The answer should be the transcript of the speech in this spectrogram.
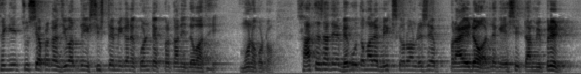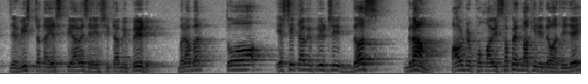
થઈ ગઈ ચૂસ્યા પ્રકારની જીવાતની સિસ્ટેમિક અને કોન્ટેક્ટ પ્રકારની દવા થઈ મોનોકોટો સાથે સાથે ભેગું તમારે મિક્સ કરવાનું રહેશે પ્રાઇડ એટલે કે એસિટામીપ્રિડ જે વીસ ટકા એસપી આવે છે એસિટામીપ્રિડ બરાબર? તો એસિટામીપ્રિડ છે દસ ગ્રામ પાવડર ફોર્મમાં આવી સફેદ માખીની દવા થઈ જાય.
